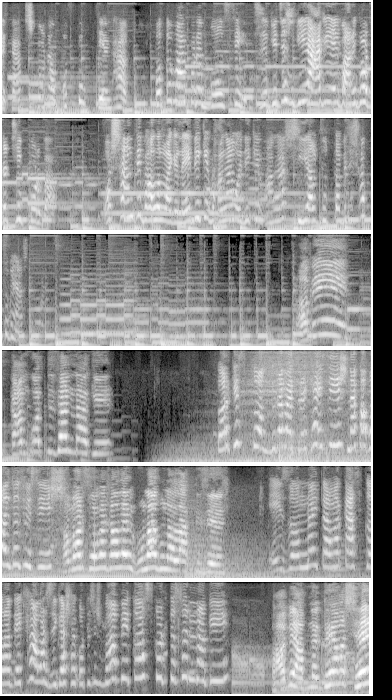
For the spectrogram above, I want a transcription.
মধ্যে কাজ করা কত দেখা কতবার করে বলছি যে বিদেশ গিয়ে আগে এই বাড়ি ঘরটা ঠিক করবা। অশান্তি ভালো লাগে না। এদিকে ভাঙা ওইদিকে ভাঙা শিয়াল কুত্তা বেশি সব তুমি আসো ভাবি কাম করতেছেন নাকি? তোর কি স্টক দুটা বাইতে রেখেছিস না কপাল তুই থুইছিস আমার চোখে সবাই ঘোলা ঘোলা লাগতেছে। এই জন্যই তো আমার কাজ করা দেখে আবার জিজ্ঞাসা করতেছিস ভাবি কাজ করতেছেন নাকি? ভাবি আপনাকে দেখে আমার সেই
